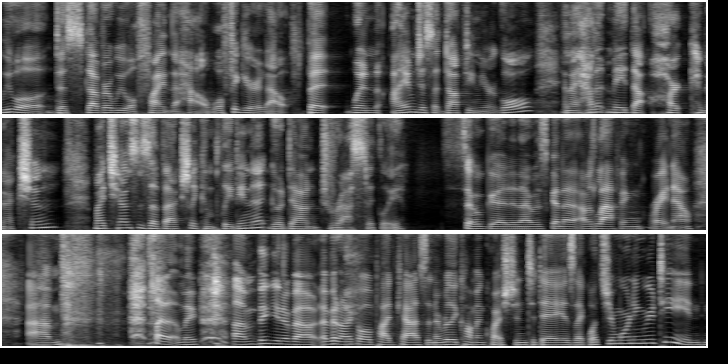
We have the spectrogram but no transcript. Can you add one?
we will discover, we will find the how, we'll figure it out. But when I am just adopting your goal and I haven't made that heart connection, my chances of actually completing it go down drastically. So good. And I was gonna, I was laughing right now. Um, silently. I'm thinking about, I've been on a couple of podcasts and a really common question today is like, what's your morning routine?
